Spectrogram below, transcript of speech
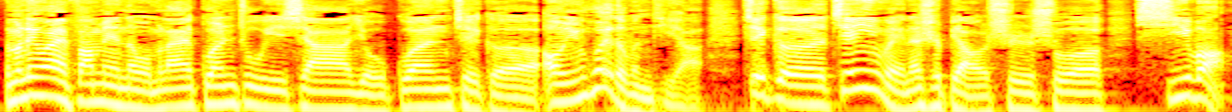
那么另外一方面呢，我们来关注一下有关这个奥运会的问题啊。这个菅义伟呢是表示说，希望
